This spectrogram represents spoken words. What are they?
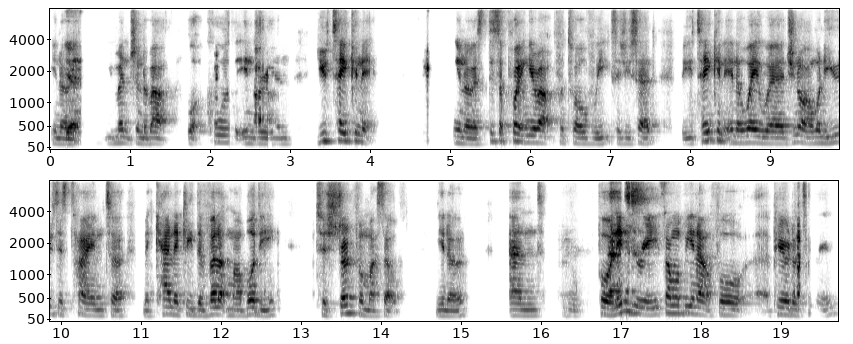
you know, yeah. You mentioned about what caused the injury and you've taken it, you know, it's disappointing you're out for 12 weeks, as you said, but you've taken it in a way where, do you know, I want to use this time to mechanically develop my body to strengthen myself, you know, and for an injury, someone being out for a period of time,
